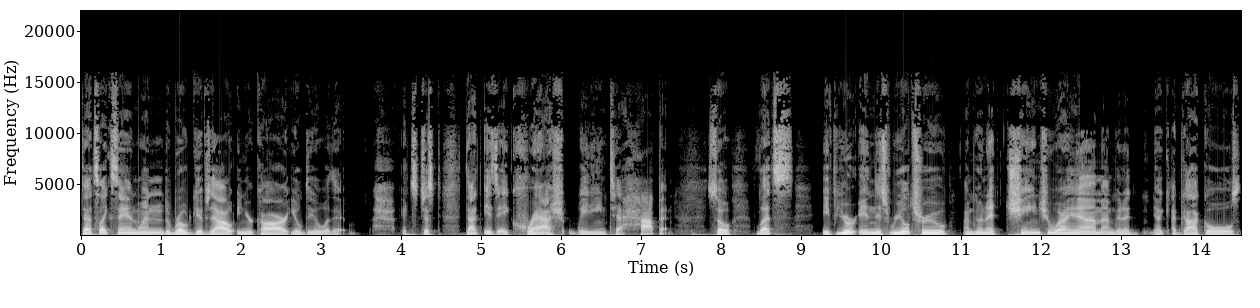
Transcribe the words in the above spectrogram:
That's like saying when the road gives out in your car, you'll deal with it. It's just that is a crash waiting to happen. So let's if you're in this real true, I'm going to change who I am. I'm going to like I've got goals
